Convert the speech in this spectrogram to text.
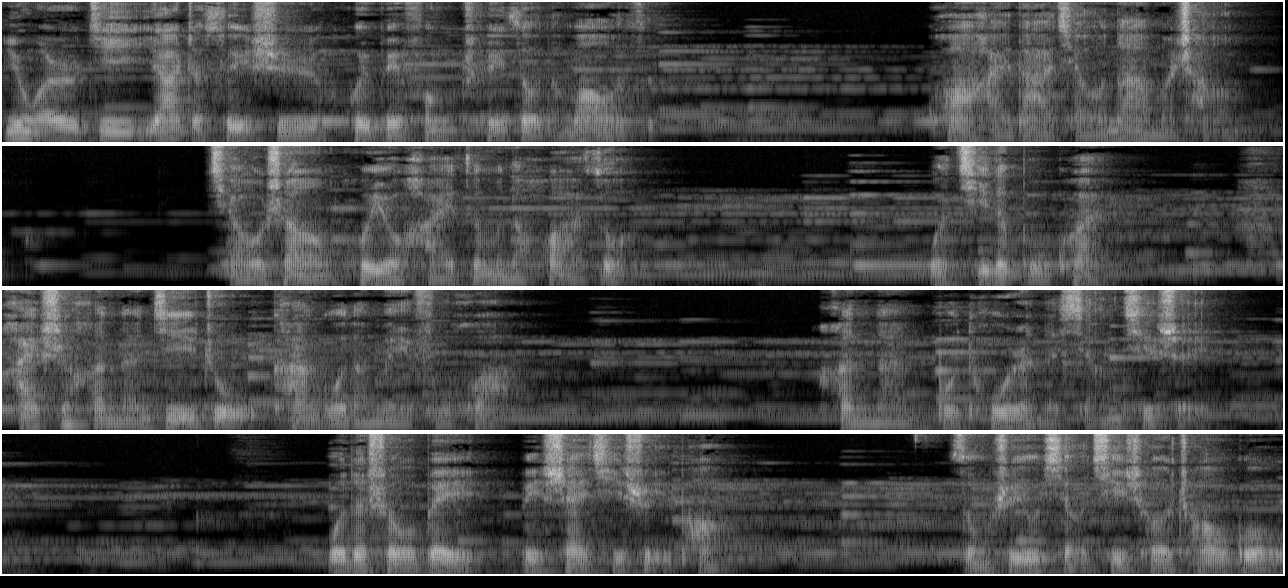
用耳机压着随时会被风吹走的帽子。跨海大桥那么长，桥上会有孩子们的画作。我骑得不快。还是很难记住看过的每幅画，很难不突然的想起谁。我的手背被晒起水泡，总是有小汽车超过我，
